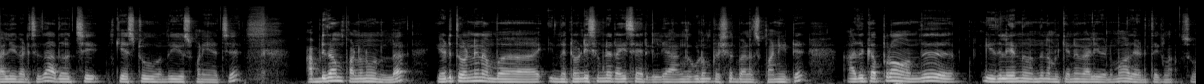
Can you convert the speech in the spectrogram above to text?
வேல்யூ கிடச்சிது அதை வச்சு கேஸ் டூ வந்து யூஸ் பண்ணியாச்சு. அப்படி தான் பண்ணணும் இல்லை. எடுத்தோடனே நம்ம இந்த டுவெண்ட்டி சென்டிமீட்டர் ரைஸ் ஆயிருக்கு இல்லையா அங்கே கூட ப்ரெஷர் பேலன்ஸ் பண்ணிவிட்டு அதுக்கப்புறம் வந்து இதுலேருந்து வந்து நம்மளுக்கு என்ன வேல்யூ வேணுமோ அதை எடுத்துக்கலாம். ஸோ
